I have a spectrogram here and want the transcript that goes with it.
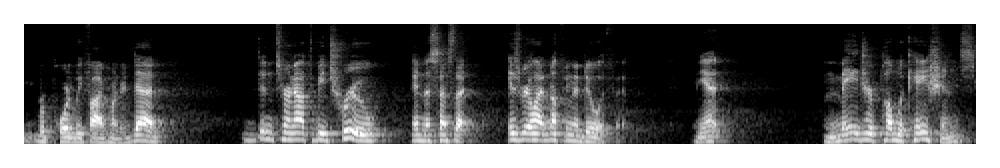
reportedly 500 dead didn't turn out to be true in the sense that Israel had nothing to do with it. And yet, major publications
